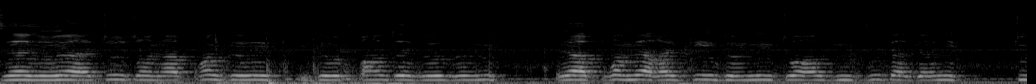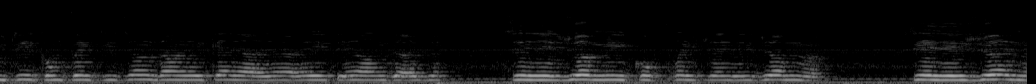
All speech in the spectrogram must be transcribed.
Salut à tous, on apprend que l'équipe de France est devenue la première équipe de l'histoire du foot à gagner toutes les compétitions dans lesquelles elle a été engagée. C'est les hommes, y compris chez les hommes, c'est les jeunes.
